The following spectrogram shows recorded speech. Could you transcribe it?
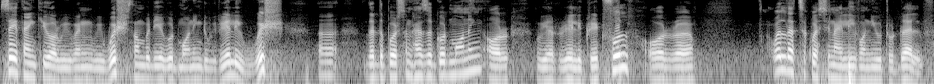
say thank you or we when we wish somebody a good morning, do we really wish uh, that the person has a good morning or we are really grateful or uh, well that is a question I leave on you to delve.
